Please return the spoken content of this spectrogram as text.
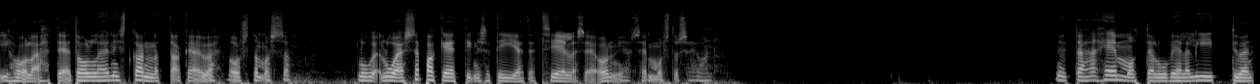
iho lähtee tolleen, niin kannattaa käydä ostamassa. Lue, lue se paketti, niin sä tiedät, että siellä se on ja semmoista se on. Nyt tähän hemmotteluun vielä liittyen.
